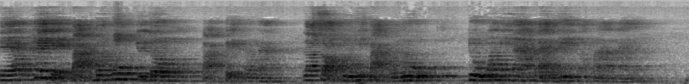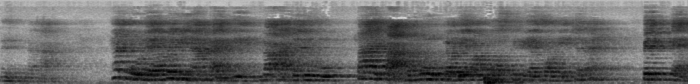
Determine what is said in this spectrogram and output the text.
แล้วให้เห็นปากมดลูกอยู่ตรงปากเป็ดตรงนั้นเราสอบดูที่ปากมดลูก ดูว่ามีน้ำไหลรินออกมาไหมหนึ่งนะคะ ถ้าดูแล้วไม่มีน้ำไหลรินเราอาจจะ ดูใต้ปากมดลูกเราเรียกว่า posterior phonic ใช่ไหมเป็นแอ่ง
